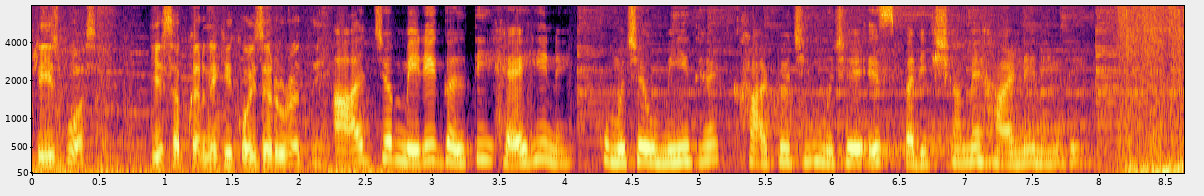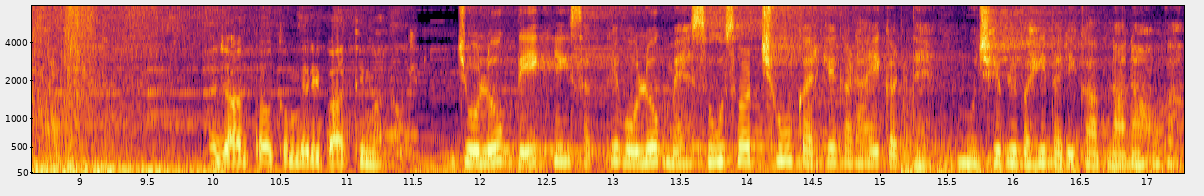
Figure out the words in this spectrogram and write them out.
प्लीज़ बुआ साहब। ये सब करने की कोई ज़रूरत नहीं। आज जब मेरी गलती है ही नहीं तो मुझे उम्मीद है खाटू जी मुझे इस परीक्षा में हारने नहीं देगी। मैं जानता हूँ तुम मेरी बात नहीं मानोगी। जो लोग देख नहीं सकते वो लोग महसूस और छू करके कढ़ाई करते हैं। मुझे भी वही तरीका अपनाना होगा।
